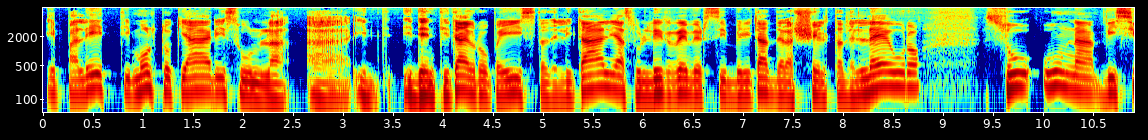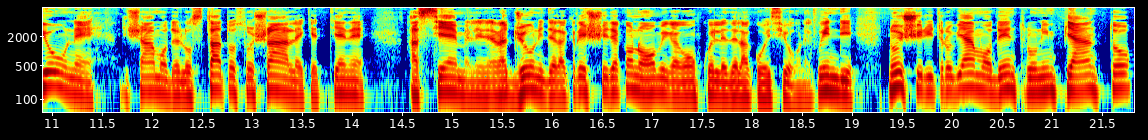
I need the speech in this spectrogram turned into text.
e paletti molto chiari sulla uh, identità europeista dell'Italia, sull'irreversibilità della scelta dell'euro, su una visione diciamo, dello Stato sociale che tiene assieme le ragioni della crescita economica con quelle della coesione. Quindi noi ci ritroviamo dentro un impianto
